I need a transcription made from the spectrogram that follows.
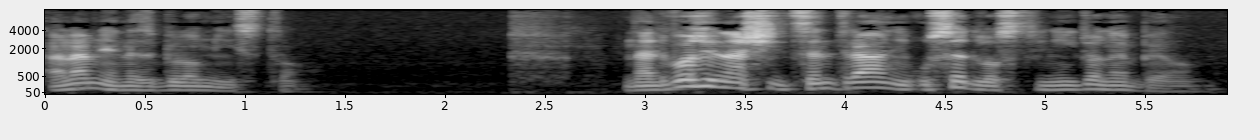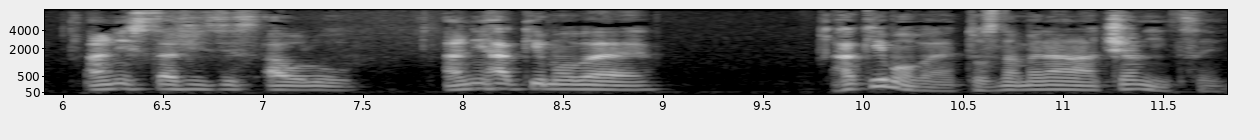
a na mě nezbylo místo. Na dvoři naší centrální usedlosti nikdo nebyl. Ani staříci z aulu, ani Hakimové. Hakimové, to znamená náčelníci.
